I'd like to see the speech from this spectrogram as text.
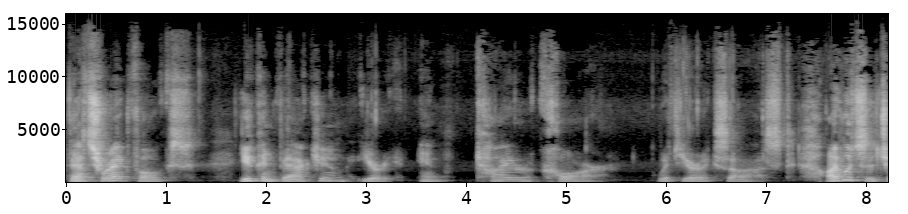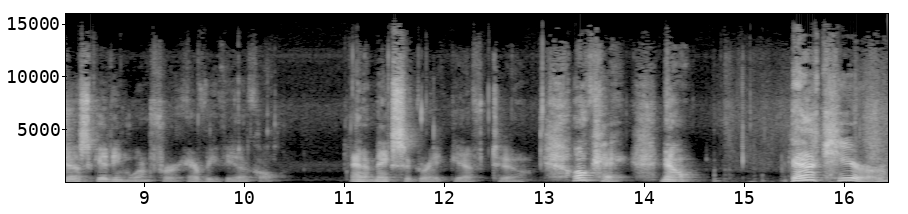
That's right, folks. You can vacuum your entire car with your exhaust. I would suggest getting one for every vehicle. And it makes a great gift too. Okay, now back here,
